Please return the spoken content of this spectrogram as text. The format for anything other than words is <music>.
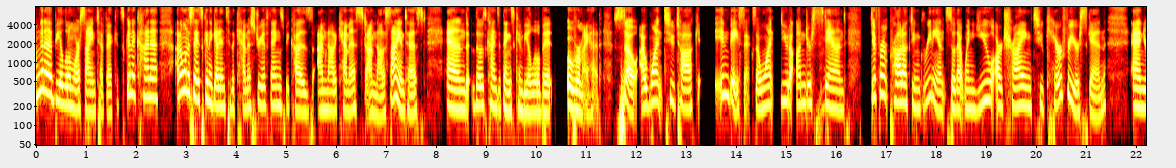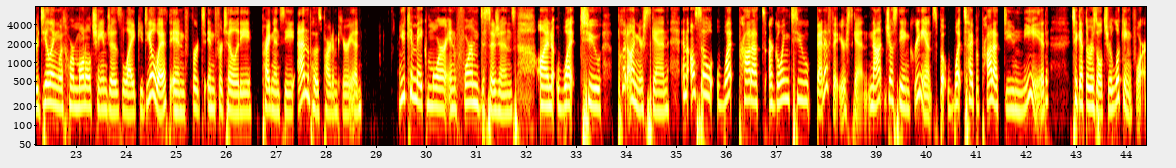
I'm going to be a little more scientific. It's going to kind of, I don't want to say it's going to get into the chemistry of things because I'm not a chemist, I'm not a scientist, and those kinds of things can be a little bit over my head. So I want to talk in basics. I want you to mm-hmm. understand different product ingredients so that when you are trying to care for your skin and you're dealing with hormonal changes like you deal with in fert- infertility, pregnancy, and the postpartum period, you can make more informed decisions on what to put on your skin and also what products are going to benefit your skin, not just the ingredients, but what type of product do you need to get the results you're looking for.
